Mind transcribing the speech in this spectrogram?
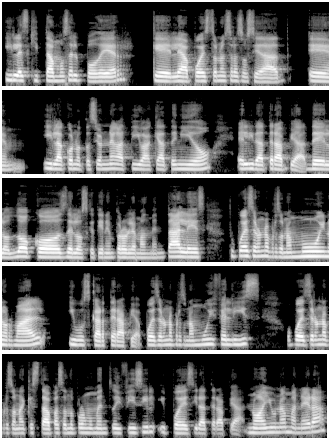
y les quitamos el poder que le ha puesto nuestra sociedad em, y la connotación negativa que ha tenido el ir a terapia de los locos, de los que tienen problemas mentales. Tú puedes ser una persona muy normal y buscar terapia. Puedes ser una persona muy feliz o puedes ser una persona que está pasando por un momento difícil y puedes ir a terapia. No hay una manera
